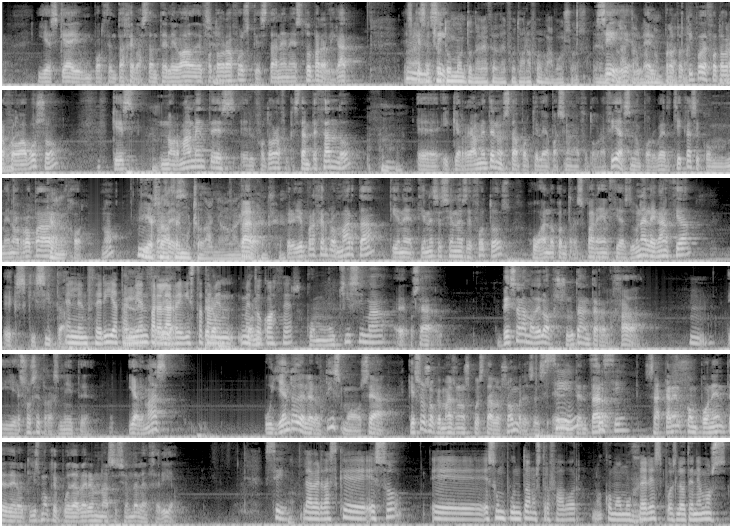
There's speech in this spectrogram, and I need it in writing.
y es que hay un porcentaje bastante elevado de fotógrafos que están en esto para ligar. Es que es He así. hecho un montón de veces de fotógrafos babosos. Sí, plata, el, plata. prototipo de fotógrafo bueno. baboso, que es normalmente es el fotógrafo que está empezando eh, y que realmente no está porque le apasiona la fotografía, sino por ver chicas y con menos ropa Claro. mejor, ¿no? Y eso Entonces, hace mucho daño a la Claro, imagen, sí. pero yo, por ejemplo, Marta tiene, tiene sesiones de fotos jugando con transparencias de una elegancia exquisita. En lencería En también, para la revista también me con- tocó hacer. Con muchísima, eh, o sea, ves a la modelo absolutamente relajada Mm. y eso se transmite. Y además, huyendo del erotismo, o sea, que eso es lo que más nos cuesta a los hombres, es el Sí, intentar sí, sí. sacar el componente de erotismo que puede haber en una sesión de lencería. Sí, la verdad es que eso eh, es un punto a nuestro favor, ¿no? Como mujeres, pues lo tenemos.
